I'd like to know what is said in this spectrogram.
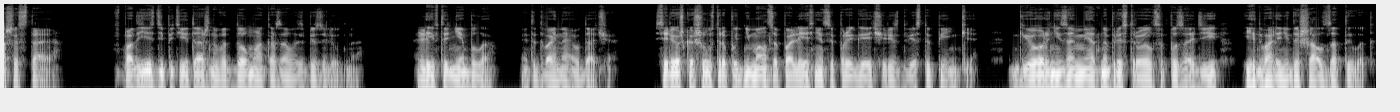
шестая. В подъезде пятиэтажного дома оказалось безлюдно. Лифта не было, это двойная удача. Сережка шустро поднимался по лестнице, прыгая через две ступеньки. Геор незаметно пристроился позади, едва ли не дышал в затылок.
